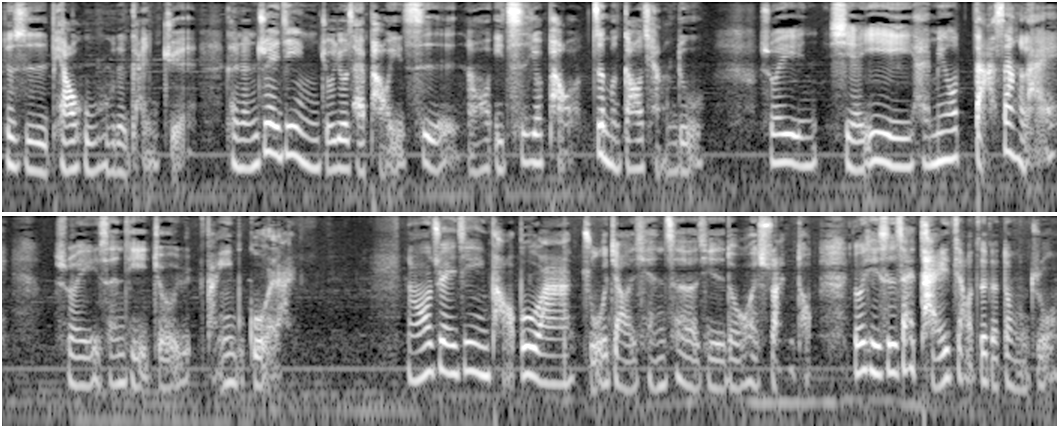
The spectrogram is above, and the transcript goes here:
就是飘乎乎的感觉。可能最近久久才跑一次，然后一次又跑这么高强度，所以血液还没有打上来，所以身体就反应不过来。然后最近跑步啊，左脚的前侧其实都会酸痛，尤其是在抬脚这个动作。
